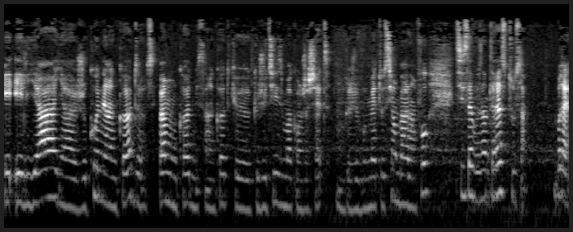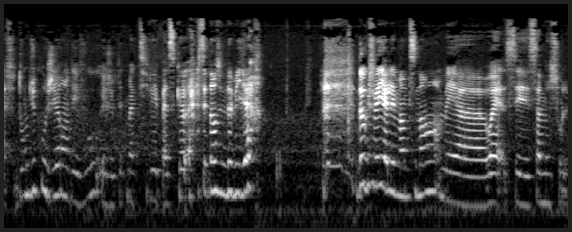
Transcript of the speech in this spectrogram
Et Elia, y a, je connais un code, c'est pas mon code mais c'est un code que, que j'utilise moi quand j'achète. Donc je vais vous le mettre aussi en barre d'infos si ça vous intéresse tout ça. Bref, donc du coup j'ai rendez-vous et je vais peut-être m'activer parce que c'est dans une demi-heure. donc je vais y aller maintenant mais euh, ouais ça me saoule.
